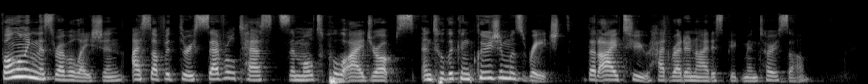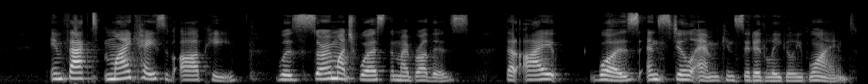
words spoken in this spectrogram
Following this revelation, I suffered through several tests and multiple eye drops until the conclusion was reached that I too had retinitis pigmentosa. In fact, my case of RP was so much worse than my brother's that I was and still am considered legally blind.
